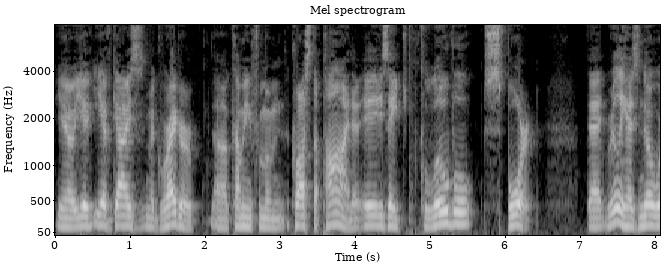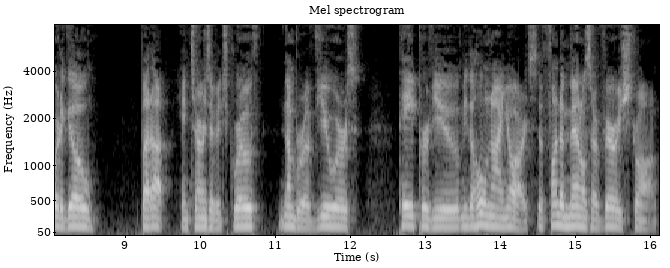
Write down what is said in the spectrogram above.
You know, you, you have guys, McGregor, uh, coming from across the pond. It is a global sport that really has nowhere to go but up in terms of its growth, number of viewers, pay per view. I mean, the whole nine yards. The fundamentals are very strong.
